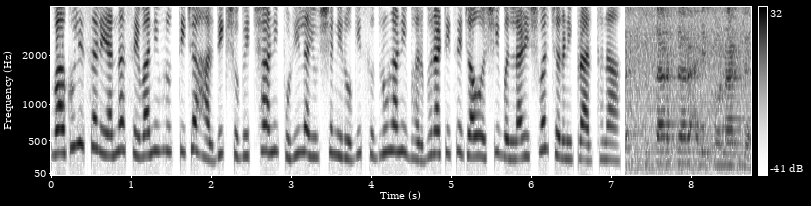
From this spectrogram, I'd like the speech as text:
वाघुले सर यांना सेवानिवृत्तीच्या हार्दिक शुभेच्छा आणि पुढील आयुष्य निरोगी सुदृढ आणि भरभराटीचे जाओ अशी बल्लाळेश्वर चरणी प्रार्थना. सुतार सर आणि सोनार सर.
